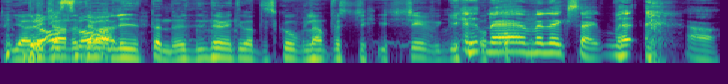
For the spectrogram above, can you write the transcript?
det är klart att du var liten, du, du har inte gått i skolan på 20 år. Nej men exakt. Men, ja.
